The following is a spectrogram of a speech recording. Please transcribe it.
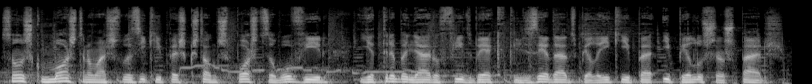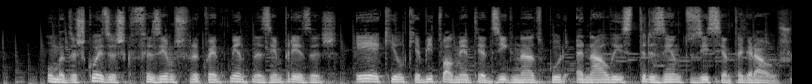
são os que mostram às suas equipas que estão dispostos a ouvir e a trabalhar o feedback que lhes é dado pela equipa e pelos seus pares. Uma das coisas que fazemos frequentemente nas empresas é aquilo que habitualmente é designado por análise 360 graus.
